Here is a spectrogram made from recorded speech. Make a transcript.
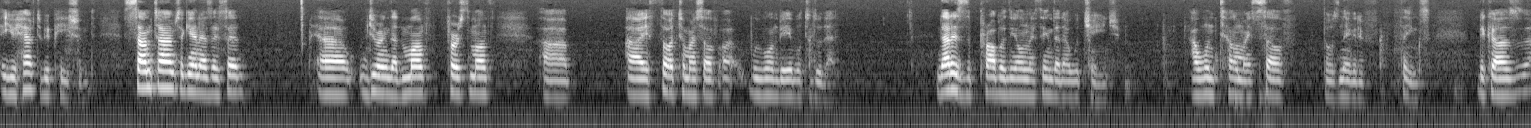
You have to be patient. Sometimes, again, as I said, uh, during that month, first month, uh, I thought to myself, uh, we won't be able to do that. That is the, probably the only thing that I would change. I wouldn't tell myself those negative things because uh,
